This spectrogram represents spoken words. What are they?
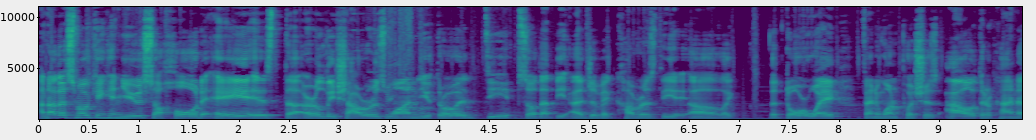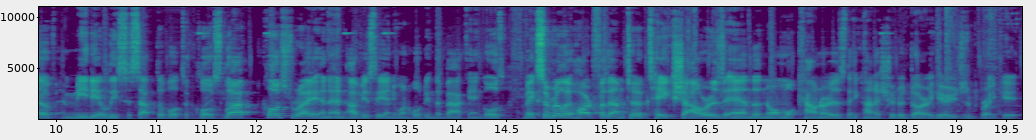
Another smoke you can use to hold A is the early showers one. You throw it deep so that the edge of it covers the uh, like the doorway. If anyone pushes out, they're kind of immediately susceptible to close left, close right, and, and obviously anyone holding the back angles. Makes it really hard for them to take showers, and the normal counter is they kind of shoot a dart here. You just break it,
